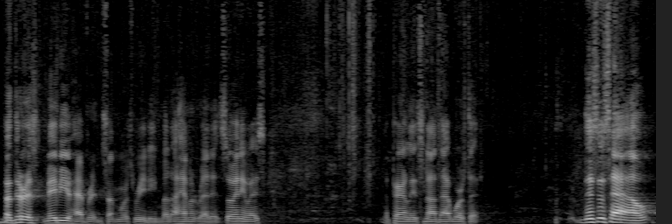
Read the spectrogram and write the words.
but there is, maybe you have written something worth reading, but I haven't read it. So, anyways. Apparently, it's not that worth it. This is how.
